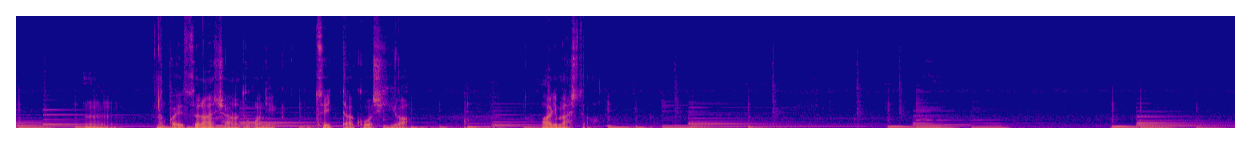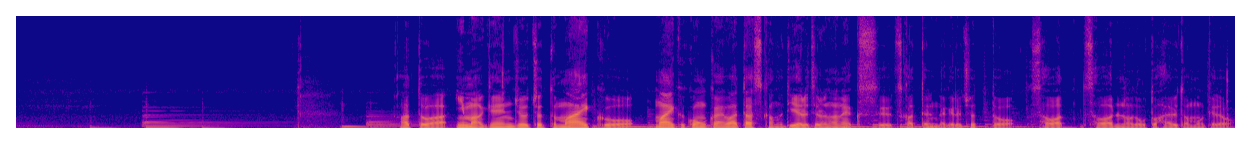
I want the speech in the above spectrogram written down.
うん。なんか閲覧者のとこにツイッター公式がありました。あとは今現状ちょっとマイクを、マイク今回はタスカム DL07X 使ってるんだけど、ちょっと触触るので音入ると思うけど、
